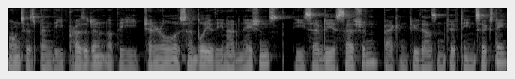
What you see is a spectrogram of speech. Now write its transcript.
Mogens has been the President of the General Assembly of the United Nations, the 70th session back in 2015 16,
